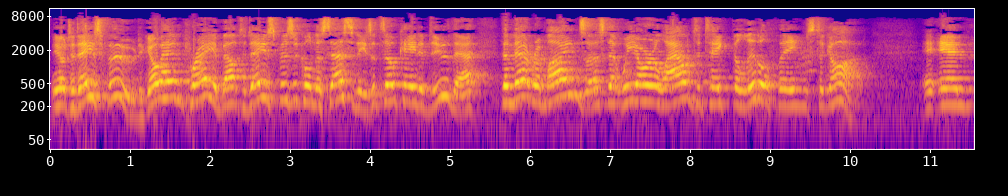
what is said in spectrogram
you know, today's food, go ahead and pray about today's physical necessities. It's okay to do that. Then that reminds us that we are allowed to take the little things to God. And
